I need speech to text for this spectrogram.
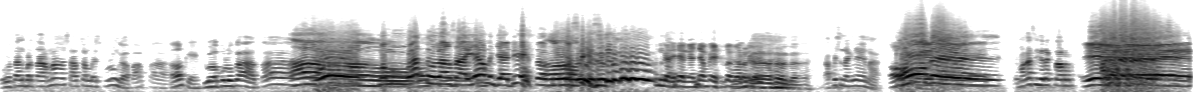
urutan pertama 1 sampai 10 nggak apa-apa. Oke. 20 ke atas. Ah. Oh, membuat tulang saya menjadi osteoporosis. Enggak ya, enggak nyampe osteoporosis. Enggak. Tapi snacknya enak. Oke. Terima kasih rektor. Yeay.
